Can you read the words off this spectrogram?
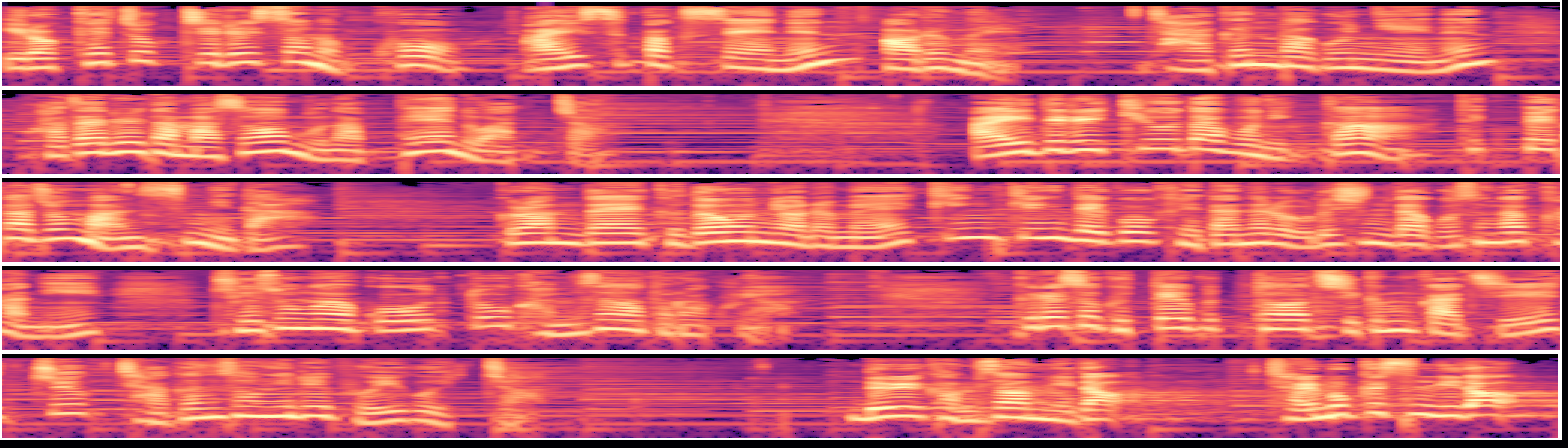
이렇게 쪽지를 써놓고 아이스박스에는 얼음을, 작은 바구니에는 과자를 담아서 문 앞에 놓았죠. 아이들을 키우다 보니까 택배가 좀 많습니다. 그런데 그 더운 여름에 낑낑대고 계단을 오르신다고 생각하니 죄송하고 또 감사하더라고요. 그래서 그때부터 지금까지 쭉 작은 성의를 보이고 있죠. 늘 감사합니다. 잘 먹겠습니다.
